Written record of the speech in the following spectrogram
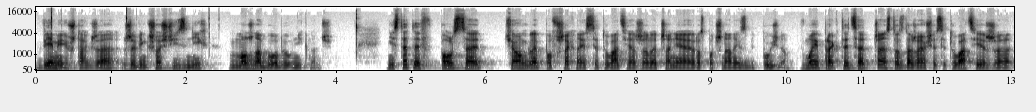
Wiemy już także, że większości z nich można byłoby uniknąć. Niestety w Polsce ciągle powszechna jest sytuacja, że leczenie rozpoczynane jest zbyt późno. W mojej praktyce często zdarzają się sytuacje, że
